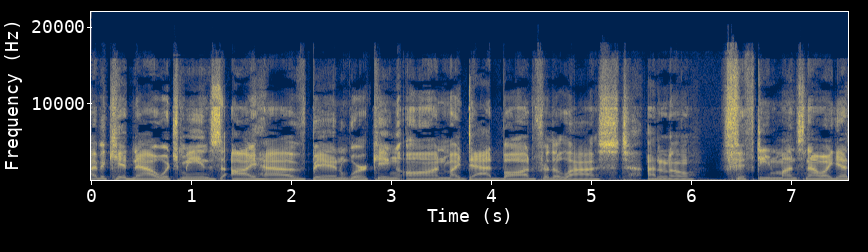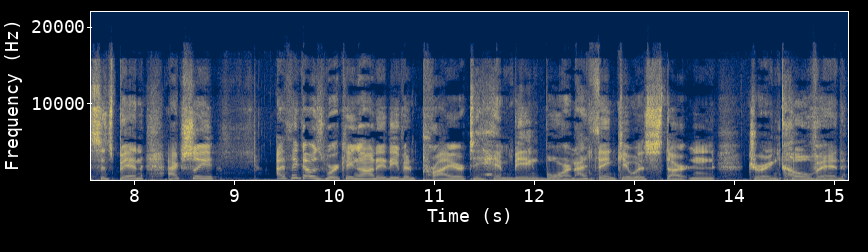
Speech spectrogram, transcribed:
I have a kid now, which means I have been working on my dad bod for the last, I don't know, 15 months now, I guess it's been. Actually, I think I was working on it even prior to him being born. I think it was starting during COVID,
